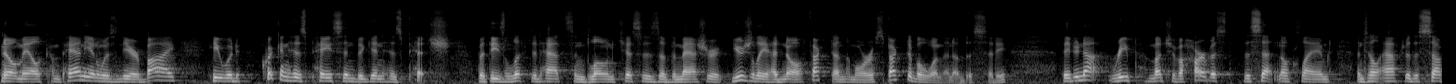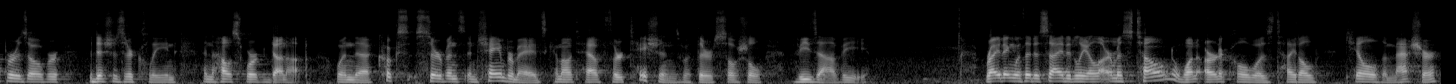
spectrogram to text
no male companion was nearby, he would quicken his pace and begin his pitch. But these lifted hats and blown kisses of the masher usually had no effect on the more respectable women of the city. They do not reap much of a harvest, the sentinel claimed, until after the supper is over, the dishes are cleaned, and the housework done up, when the cooks, servants, and chambermaids come out to have flirtations with their social vis-a-vis. -vis. Writing with a decidedly alarmist tone, one article was titled, Kill the Masher,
